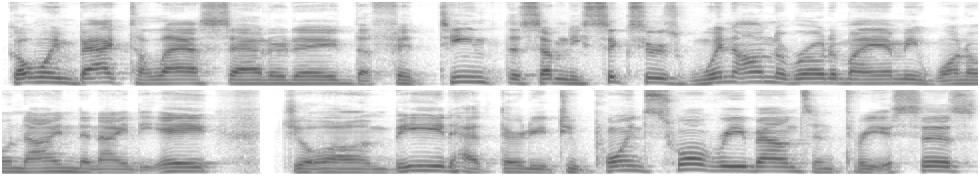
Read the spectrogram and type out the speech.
Going back to last Saturday, the 15th, the 76ers went on the road to Miami 109 to 98. Joel Embiid had 32 points, 12 rebounds, and 3 assists.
